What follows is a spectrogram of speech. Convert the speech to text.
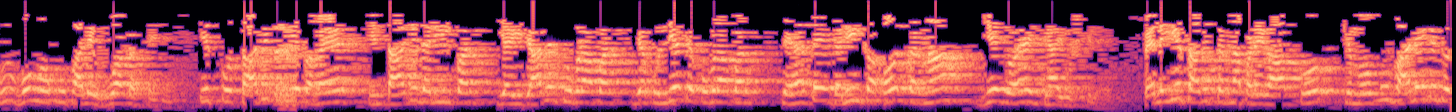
وہ موقوف علیہ ہوا کرتے ہیں۔ اس کو ثابت کیے بغیر انتاج دلیل پر یا اجازت کبرا پر یا کلیت کبرا پر صحت دلیل کا قول کرنا، یہ جو ہے انتہائی مشکل ہے۔ پہلے یہ ثابت کرنا پڑے گا آپ کو کہ موقوف علیہ کے جو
